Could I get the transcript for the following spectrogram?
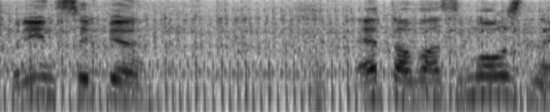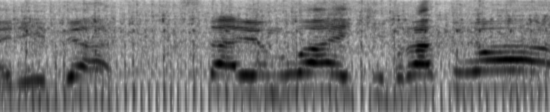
В принципе, это возможно, ребят. Ставим лайки, братва.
